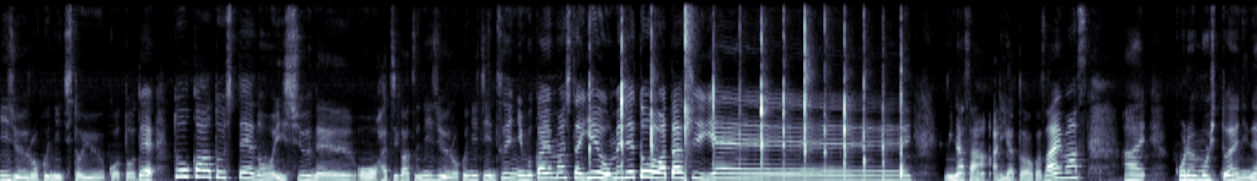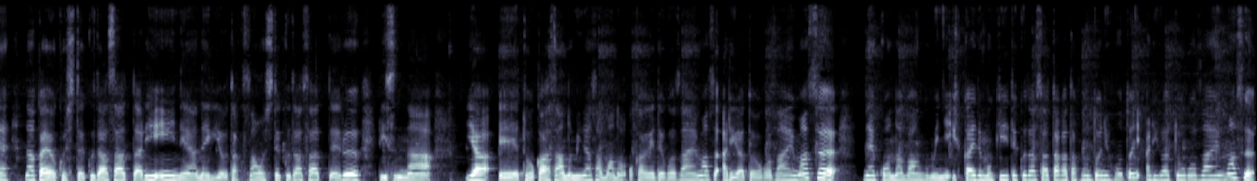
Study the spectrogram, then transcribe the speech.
26日ということで、トーカーとしての1周年を8月26日についに迎えました。イエーおめでとう私イエーイ皆さんありがとうございます。はい。これも一重にね、仲良くしてくださったり、いいねやネギをたくさん押してくださってるリスナーや、えートーカーさんの皆様のおかげでございます。ありがとうございます。ね、こんな番組に1回でも聞いてくださった方、本当に本当にありがとうございます。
